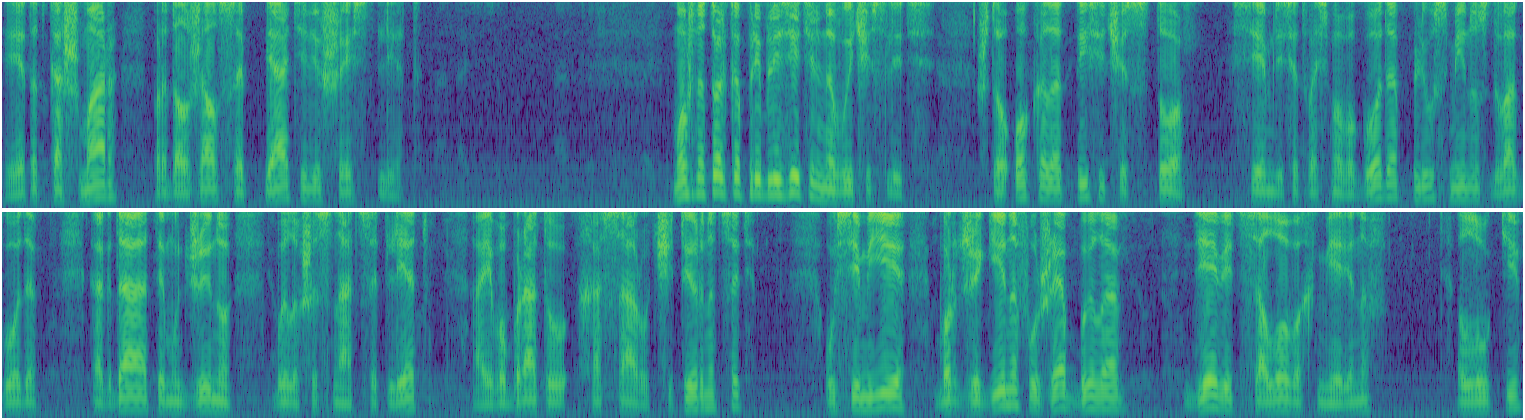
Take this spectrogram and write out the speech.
И этот кошмар продолжался пять или шесть лет. Можно только приблизительно вычислить, что около 1178 года, плюс-минус два года, когда Темуджину было 16 лет, а его брату Хасару 14, у семьи Борджигинов уже было 9 соловых меринов, луки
